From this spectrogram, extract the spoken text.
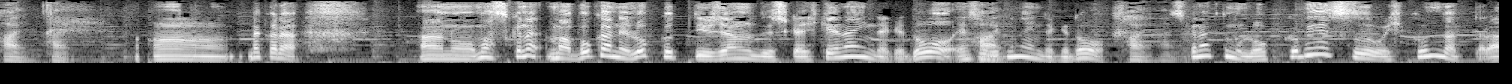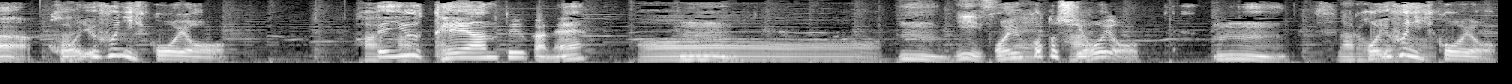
はいはい。うん。だから、あの、まあ、少ない、まあ、僕はね、ロックっていうジャンルでしか弾けないんだけど、演奏できないんだけど、はいはい。少なくともロックベースを弾くんだったら、こういう風に弾こうよっていうは提案というかね。いはい、うん。いいですねこういうことしようよって。うん。あーなるほど。こういう風に弾こうよ。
